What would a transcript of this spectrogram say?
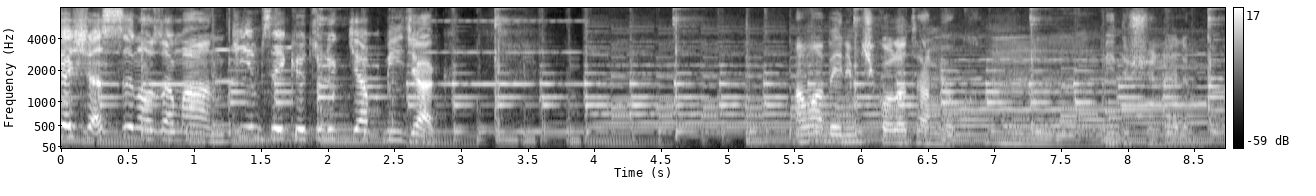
Yaşasın o zaman. Kimse kötülük yapmayacak. Ama benim çikolatam yok. Hmm, bir düşünelim.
